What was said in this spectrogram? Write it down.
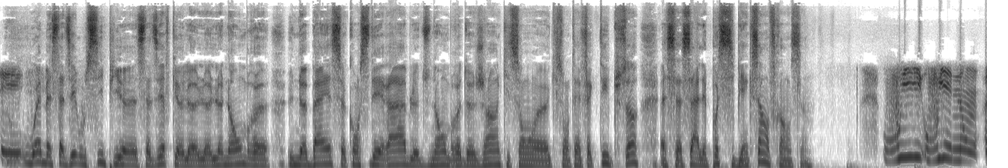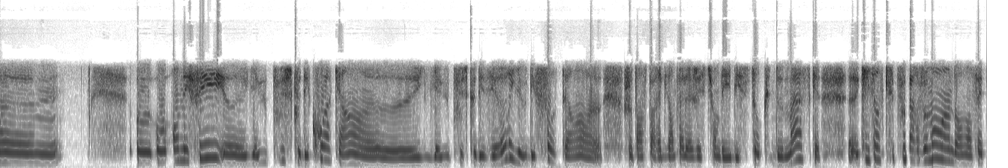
et... Ouais, ben c'est-à-dire aussi, puis euh, c'est-à-dire que le, le, le, nombre, euh, une baisse considérable du nombre de gens qui sont euh, qui sont infectés, tout ça, ça, ça allait pas si bien que ça en France. Là. Oui, oui et non. Euh, euh, en effet, euh, il y a eu plus que des couacs, hein, euh, il y a eu plus que des erreurs, il y a eu des fautes. Hein. Je pense par exemple à la gestion des, stocks de masques, qui s'inscrit plus largement hein, dans en fait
